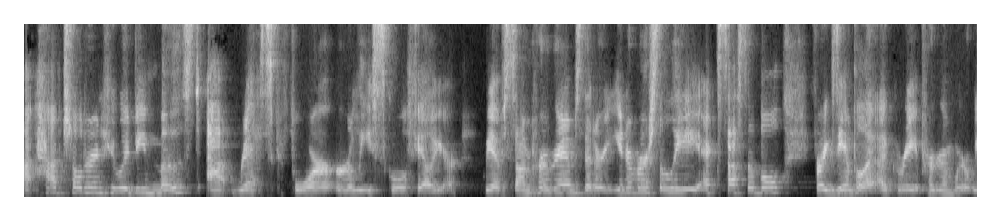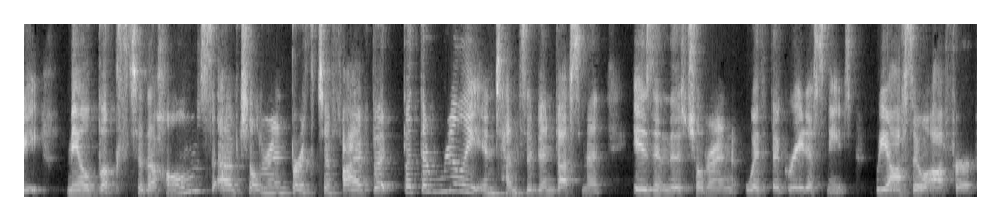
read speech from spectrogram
uh, have children who would be most at risk for early school failure. We have some programs that are universally accessible. For example, a great program where we mail books to the homes of children birth to five, but, but the really intensive investment is in those children with the greatest needs. We also offer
